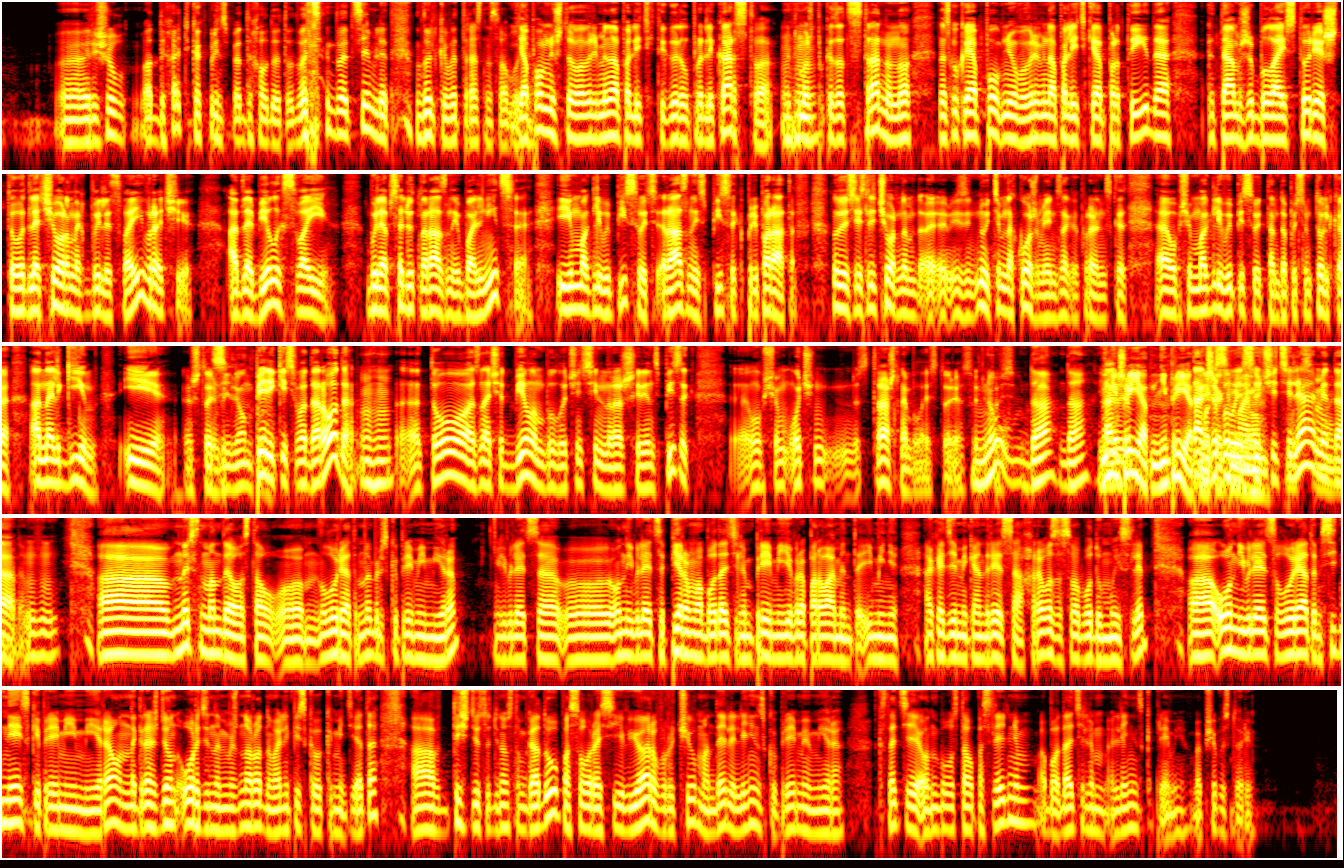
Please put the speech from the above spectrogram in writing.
решил отдыхать, как, в принципе, отдыхал до этого 20 27 лет, но только в этот раз на свободе. Я помню, что во времена политики ты говорил про лекарства. Это Мгм. может показаться странным, но, насколько я помню, во времена политики апартеида там же была история, что для черных были свои врачи, а для белых свои. Были абсолютно разные больницы, и им могли выписывать разный список препаратов. Ну, то есть, если черным, э, ну, темнокожим, я не знаю, как правильно сказать, э, в общем, могли выписывать там, допустим, только анальгин и что-нибудь, перекись водорода, Мгм. Э, то, значит, белым был очень сильно расширен список. Э, В общем, очень страшная была история, судя по Ну, всему. да, да. Ну, Так же- неприятно, неприятно. Так же было и с учителями, да. максимально, Мгм. А, Нельсон Мандела стал э, лауреатом Нобелевской премии мира. Является, э, он является первым обладателем премии Европарламента имени академика Андрея Сахарова за свободу мысли. А, Он является лауреатом Сиднейской премии мира. Он награжден орденом Международного олимпийского комитета. А в 1990 году посол России в ЮАР вручил Манделе Ленинскую премию мира. Кстати, он был, стал последним обладателем Ленинской премии вообще в истории.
